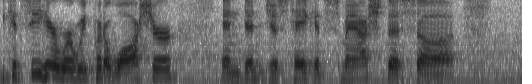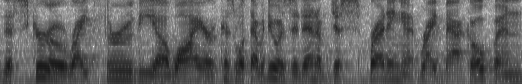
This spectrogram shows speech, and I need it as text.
You can see here where we put a washer and didn't just take and smash this uh, the screw right through the uh, wire because what that would do is it end up just spreading it right back open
